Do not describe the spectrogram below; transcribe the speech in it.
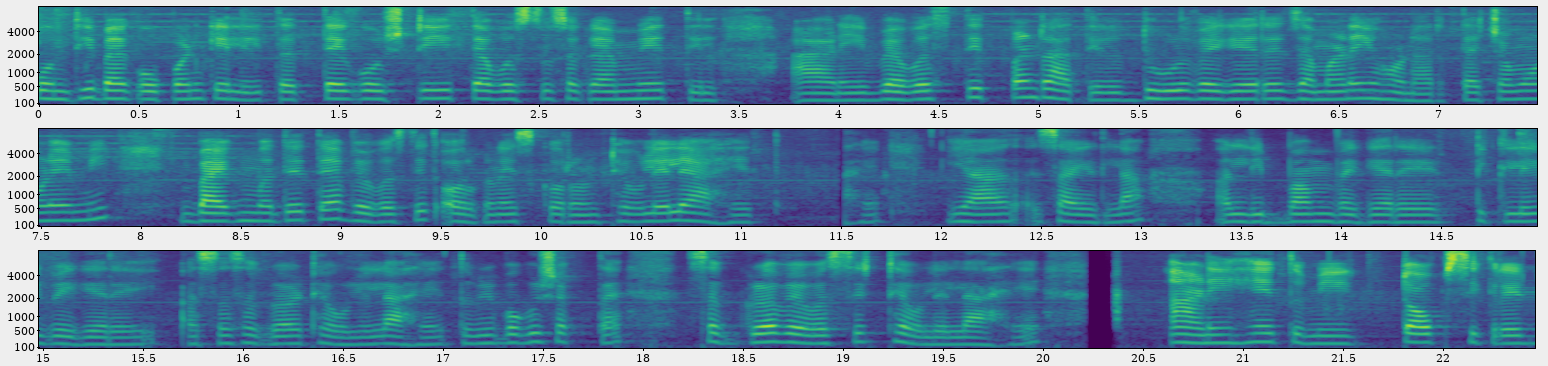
कोणती बॅग ओपन केली तर त्या गोष्टी त्या वस्तू सगळ्या मिळतील आणि व्यवस्थित पण राहतील. धूळ वगैरे जमा नाही होणार. त्याच्यामुळे मी बॅगमध्ये त्या व्यवस्थित ऑर्गनाईज करून ठेवलेल्या आहेत. आहे. या साईडला लिपबाम वगैरे टिकली वगैरे असं सगळं ठेवलेलं आहे. तुम्ही बघू शकताय सगळं व्यवस्थित ठेवलेलं आहे. आणि हे तुम्ही टॉप सिक्रेट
